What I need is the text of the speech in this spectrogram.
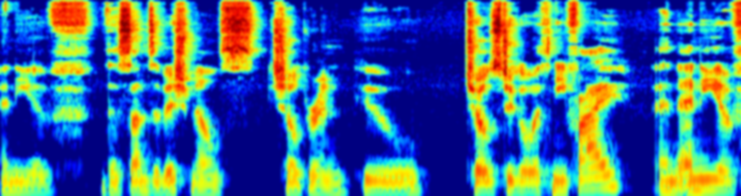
any of the sons of Ishmael's children who chose to go with Nephi, and any of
